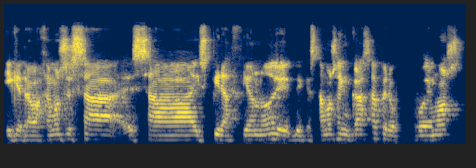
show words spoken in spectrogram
y que trabajemos esa, esa inspiración ¿no? de, que estamos en casa, pero podemos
